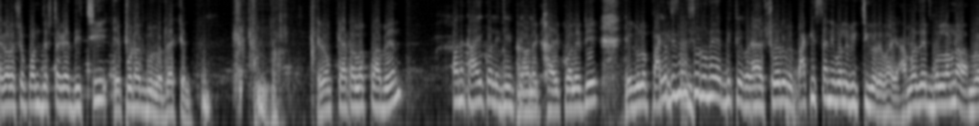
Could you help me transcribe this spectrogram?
এগারোশো পঞ্চাশ টাকায় দিচ্ছি এই প্রোডাক্টগুলো দেখেন। এরকম ক্যাটালগ পাবেন। অনেক হাই কোয়ালিটি অনেক হাই কোয়ালিটি এগুলো পাকিস্তানি শোরুমে বিক্রি করে। হ্যাঁ শোরুমে পাকিস্তানি বলে বিক্রি করে ভাই। আমাদের বললাম না আমরা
